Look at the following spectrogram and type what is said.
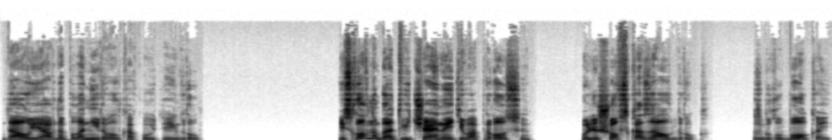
Дау явно планировал какую-то игру. И словно бы отвечая на эти вопросы, Улешов сказал вдруг, с глубокой,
